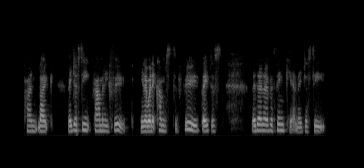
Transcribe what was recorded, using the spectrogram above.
kind of like they just eat family food. You know, when it comes to food, they just they don't overthink it and they just eat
